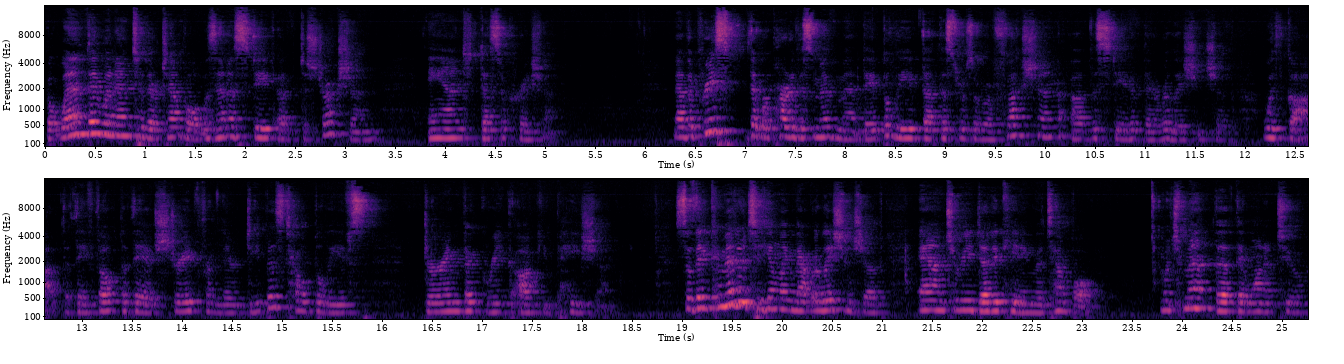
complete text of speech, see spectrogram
But when they went into their temple, it was in a state of destruction and desecration. Now, the priests that were part of this movement, they believed that this was a reflection of the state of their relationship with God, that they felt that they had strayed from their deepest held beliefs during the Greek occupation. So they committed to healing that relationship and to rededicating the temple, which meant that they wanted to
